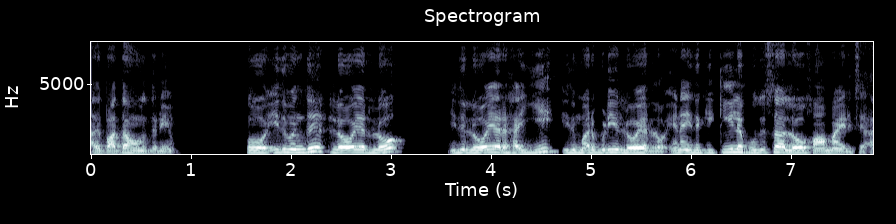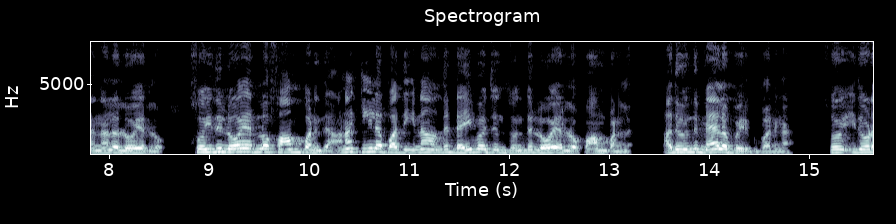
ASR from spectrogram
அது பார்த்தா உங்களுக்கு தெரியும். ஸோ இது வந்து லோயர் லோ இது லோயர் ஹை இது மறுபடியும் லோயர் லோ ஏன்னா இதுக்கு கீழே புதுசாக லோ ஃபார்ம் ஆயிடுச்சு. அதனால லோயர் லோ ஸோ இது லோயர் லோ ஃபார்ம் பண்ணுது. ஆனால் கீழே பார்த்தீங்கன்னா வந்து டைவர்ஜென்ஸ் வந்து லோயர் லோ ஃபார்ம் பண்ணல. அது வந்து மேலே போயிருக்கு பாருங்க. ஸோ இதோட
